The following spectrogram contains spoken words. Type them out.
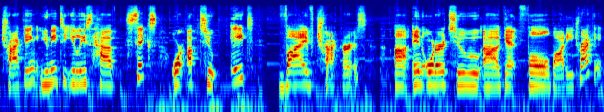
tracking, you need to at least have six or up to eight Vive trackers uh, in order to uh, get full body tracking.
